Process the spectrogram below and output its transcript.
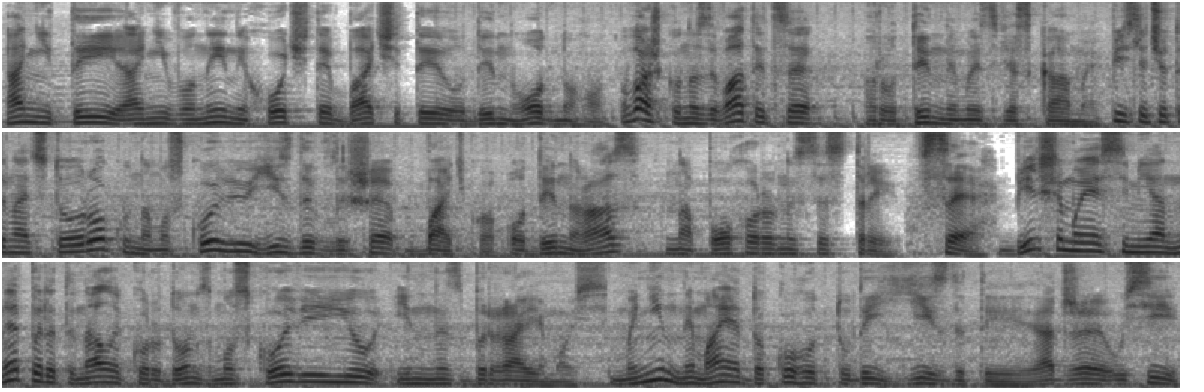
ані ти, ані вони не хочете бачити один одного? Важко називати це родинними зв'язками. Після 14-го року на Московію їздив лише батько один раз на похорони сестри. Все більше моя сім'я не перетинали кордон з Московією і не збираємось. Мені немає до кого туди їздити, адже усі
